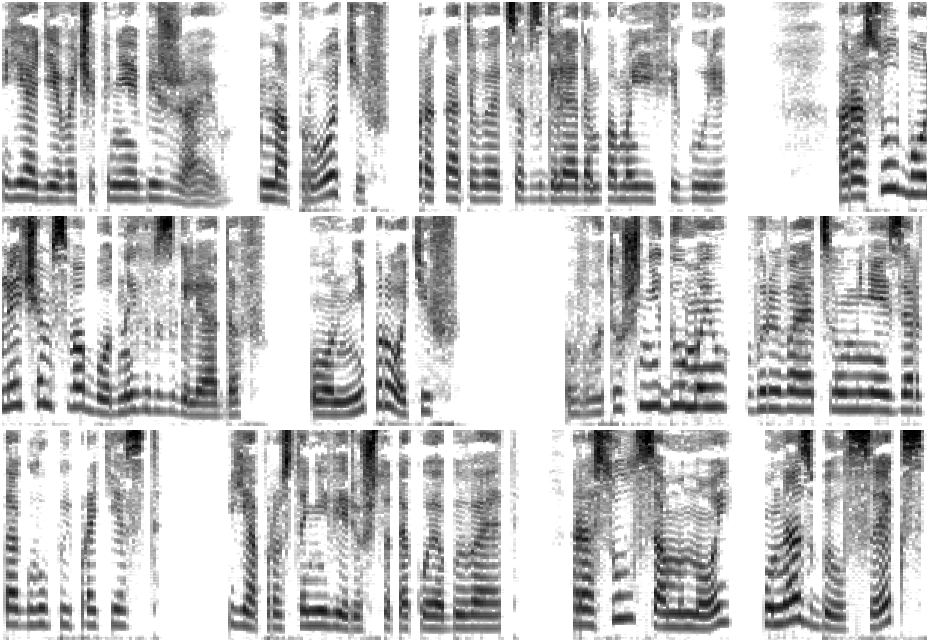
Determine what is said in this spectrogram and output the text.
Я девочек не обижаю. Напротив, прокатывается взглядом по моей фигуре. А Расул более чем свободных взглядов. Он не против. Вот уж не думаю, вырывается у меня изо рта глупый протест. Я просто не верю, что такое бывает. Расул со мной, у нас был секс.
